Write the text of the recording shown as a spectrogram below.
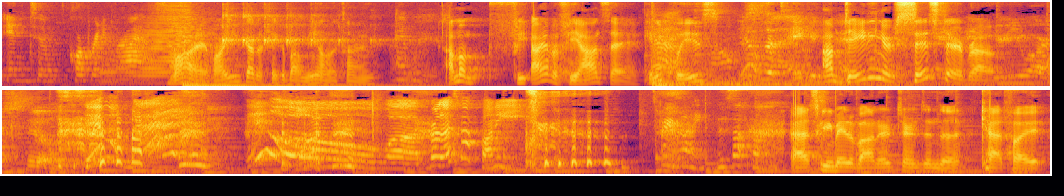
into incorporating Mariah. Why? Why you gotta think about me all the time? I- I'm a. Fi- I have a fiance. Can you please? This is a taken. I'm dating your sister, bro. Here you are still. Ew, Meg! Ew! Uh, bro, that's not funny. It's pretty funny. It's not funny. Asking maid of honor turns into cat fight.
